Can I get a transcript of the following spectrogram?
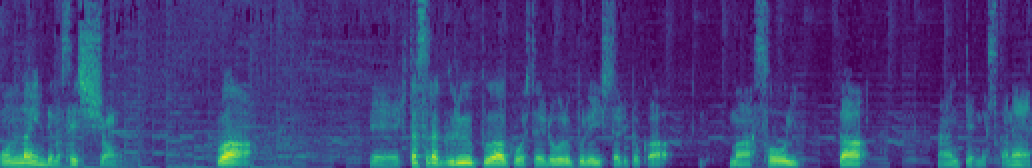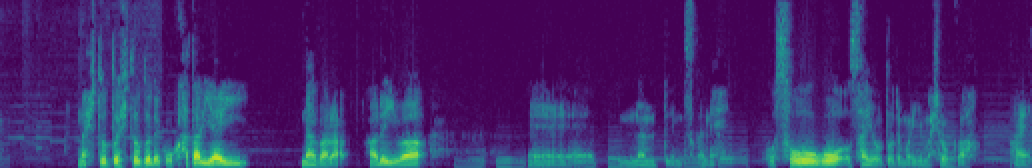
オンラインでのセッションは、えーひたすらグループワークをしたり、ロールプレイしたりとか、まあ、そういった、なんていうんですかね、まあ、人と人とでこう語り合いながら、あるいは、えー、なんていうんですかね、こう相互作用とでも言いましょうか。はい。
